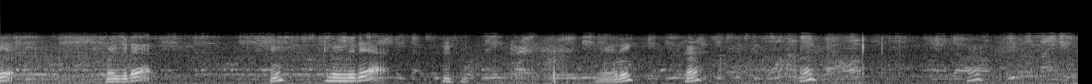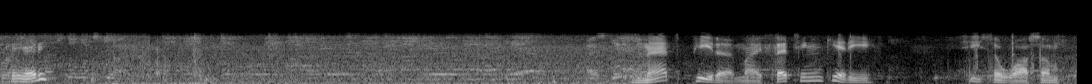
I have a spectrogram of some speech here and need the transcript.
Yeah. Where's it at? Hmm? Where's it at? Ready? Huh? Huh? Huh? Okay, ready? And that's Pita, my fetching kitty. She's so awesome.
